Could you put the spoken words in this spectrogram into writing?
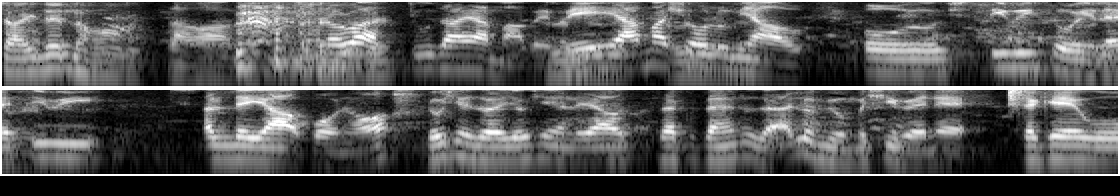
ဂျိုင်လည်းလောင်းအောင်လာပါမယ်ကျွန်တော်တို့ကစူးစမ်းရမှာပဲဘယ်ရာမှ short လို့မရဘူးဟို series ဆိုရင်လည်း series အလေရောက်ပေါ့နော်ရုပ်ရှင်ဆိုရင်ရုပ်ရှင်အလေရောက်ဇက်တန်းဆိုဆိုအဲ့လိုမျိုးမရှိဘဲနဲ့တကယ်ကို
